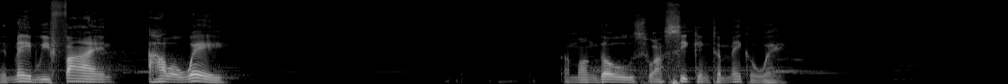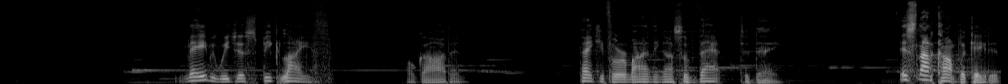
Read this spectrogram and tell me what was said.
And maybe we find our way among those who are seeking to make a way. Maybe we just speak life, oh God, and thank you for reminding us of that today. It's not complicated,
